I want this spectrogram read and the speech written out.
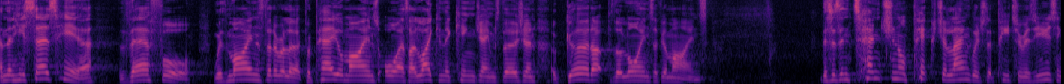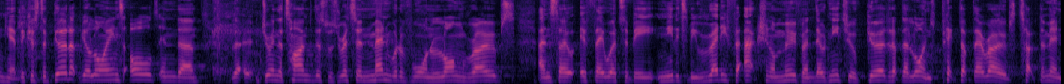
And then he says here, therefore, with minds that are alert, prepare your minds, or as I like in the King James Version, gird up the loins of your minds. This is intentional picture language that Peter is using here because to gird up your loins, old in the, the, during the time that this was written, men would have worn long robes. And so if they were to be needed to be ready for action or movement, they would need to have girded up their loins, picked up their robes, tucked them in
